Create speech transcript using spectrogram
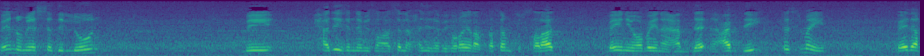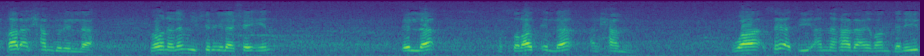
فإنهم يستدلون بحديث النبي صلى الله عليه وسلم حديث أبي هريرة قسمت الصلاة بيني وبين عبد عبدي قسمين. فإذا قال الحمد لله فهنا لم يشر إلى شيء إلا الصلاة إلا الحمد. وسيأتي أن هذا أيضا دليل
